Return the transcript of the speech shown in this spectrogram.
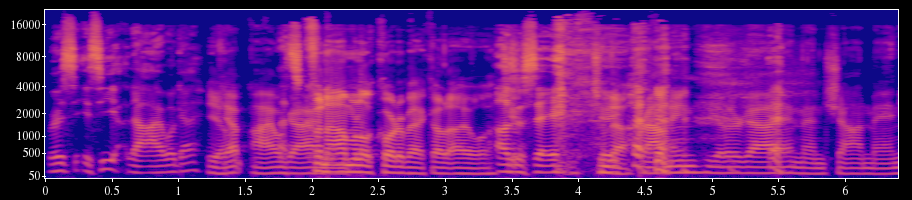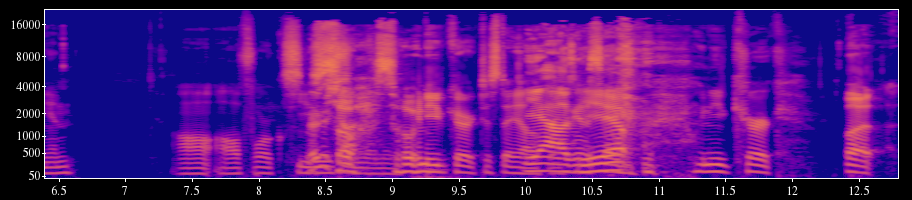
Where's is he the Iowa guy? Yeah. Yep, Iowa That's guy. Phenomenal quarterback out of Iowa. I was gonna say. Jake No. Browning, the other guy, and then Sean Mannion. All all four QBs. so, so we need Kirk to stay healthy. yeah, I was gonna Yep, say. we need Kirk. But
